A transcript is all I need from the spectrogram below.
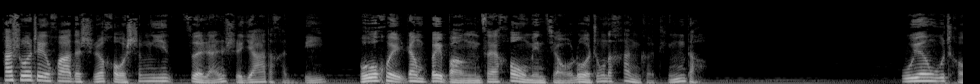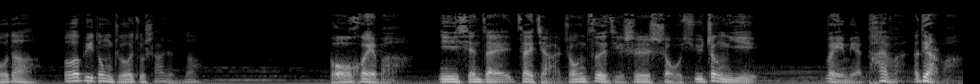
他说这话的时候，声音自然是压得很低，不会让被绑在后面角落中的汉克听到。无冤无仇的，何必动辄就杀人呢？不会吧？你现在在假装自己是手续正义，未免太晚了点吧？”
